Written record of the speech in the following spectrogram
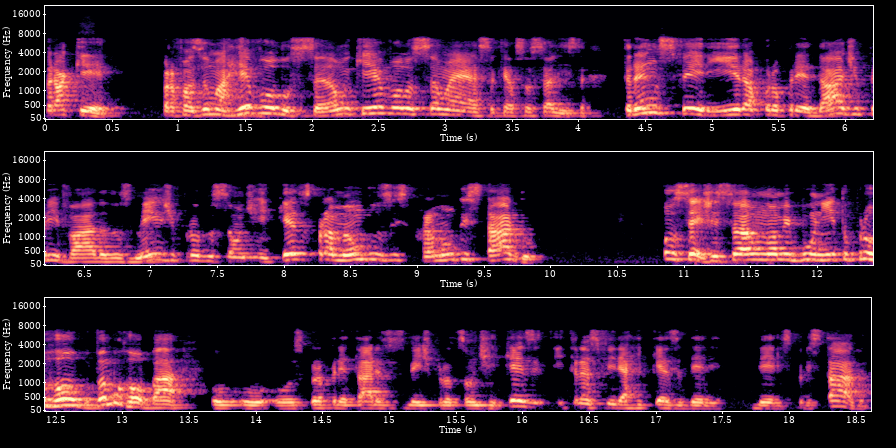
para quê? Para fazer uma revolução. E que revolução é essa que é socialista? Transferir a propriedade privada dos meios de produção de riquezas para a mão, mão do Estado. Ou seja, isso é um nome bonito para o roubo. Vamos roubar o, o, os proprietários dos meios de produção de riqueza e transferir a riqueza dele, deles para o Estado?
